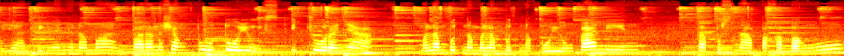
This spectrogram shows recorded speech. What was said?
Ayan, tingnan nyo naman. Para na siyang puto yung itsura niya. Malambot na malambot na po yung kanin. Tapos napakabango.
